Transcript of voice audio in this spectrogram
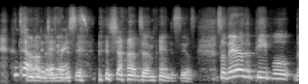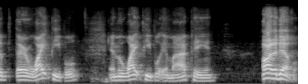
Shout out to. Amanda, shout out to Amanda Seales. So they're the people, the they're white people, and the white people, in my opinion, are the devil.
